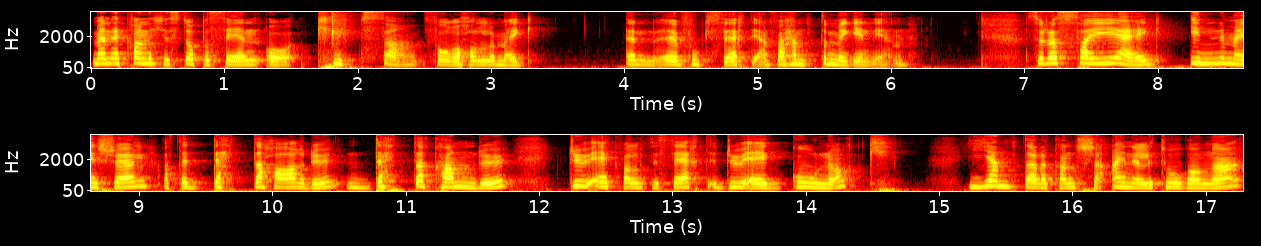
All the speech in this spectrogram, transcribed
Men jeg kan ikke stå på scenen og knipse for å holde meg eh, fokusert igjen, for å hente meg inn igjen. Så da sier jeg inni meg sjøl at dette har du, dette kan du, du er kvalifisert, du er god nok. Gjenta det kanskje én eller to ganger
